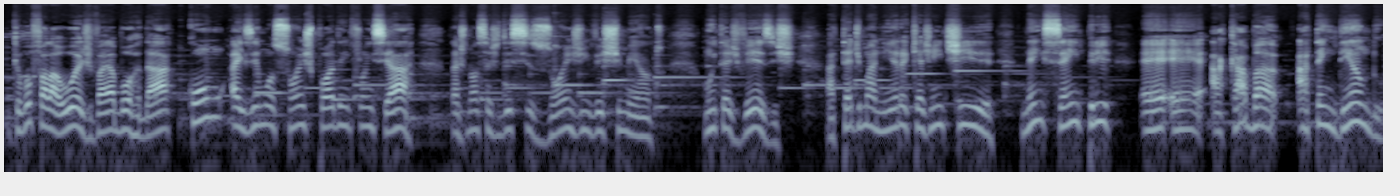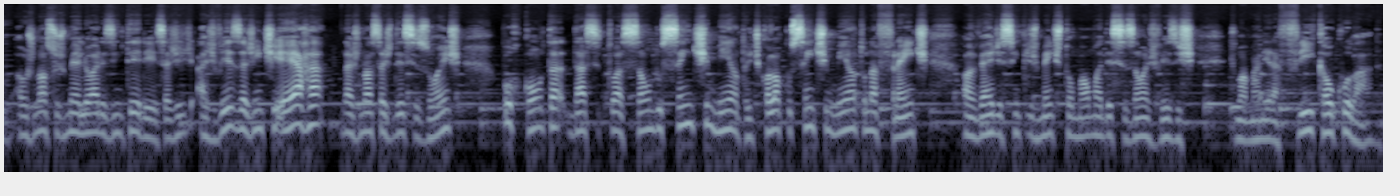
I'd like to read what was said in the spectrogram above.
o que eu vou falar hoje vai abordar como as emoções podem influenciar nas nossas decisões de investimento. Muitas vezes, até de maneira que a gente nem sempre é, é, acaba atendendo aos nossos melhores interesses. Gente, às vezes a gente erra nas nossas decisões por conta da situação do sentimento. A gente coloca o sentimento na frente ao invés de simplesmente tomar uma decisão, às vezes de uma maneira fria e calculada.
